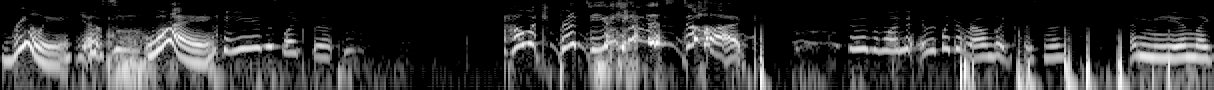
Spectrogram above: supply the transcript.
Really? Yes, Why? he just likes it. How much bread do you give this dog? It was one. It was like around like Christmas, and me and like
